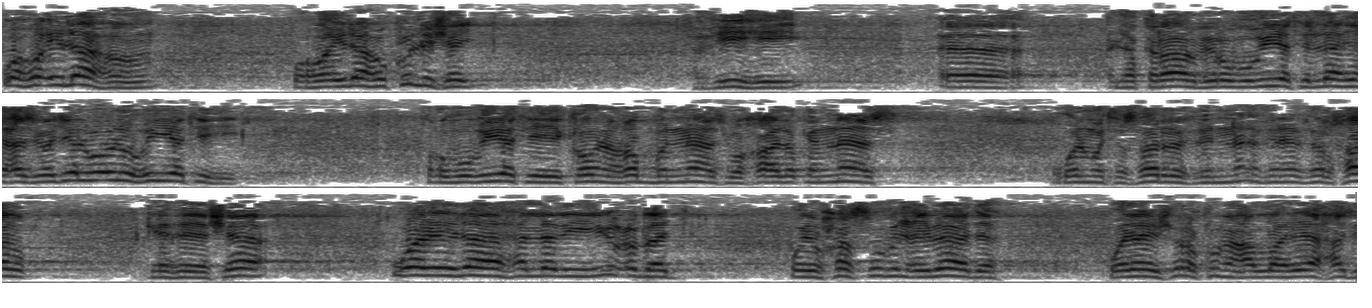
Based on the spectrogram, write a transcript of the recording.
وهو إلههم وهو إله كل شيء. ففيه آه الإقرار بربوبية الله عز وجل وألوهيته. ربوبيته كونه رب الناس وخالق الناس والمتصرف في الخلق كيف يشاء والإله الذي يعبد ويخص بالعبادة. ولا يشرك مع الله أحد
